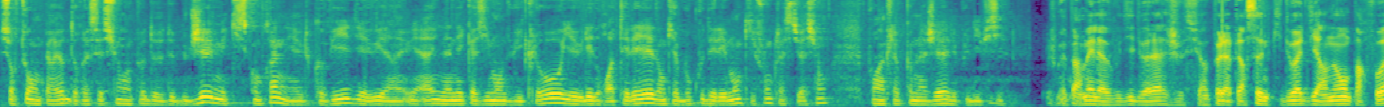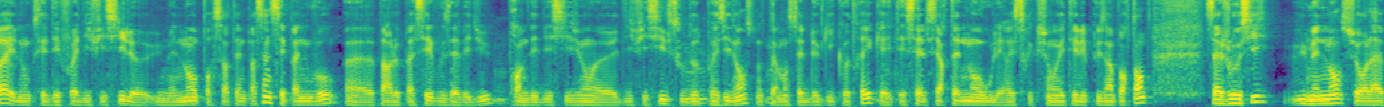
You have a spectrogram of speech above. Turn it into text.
Surtout en période de récession un peu de, budget, mais qui se comprennent. Il y a eu le Covid, il y a eu une année quasiment de huis clos, il y a eu les droits télé, donc il y a beaucoup d'éléments qui font que la situation, pour un club comme la GL, est plus difficile. Je me permets là, vous dites voilà, je suis un peu la personne qui doit dire non parfois, et donc c'est des fois difficile euh, humainement pour certaines personnes. C'est pas nouveau. Euh, par le passé, vous avez dû prendre des décisions euh, difficiles sous d'autres mm-hmm. présidences, notamment celle de Guy Cotteret, qui a été celle certainement où les restrictions ont été les plus importantes. Ça joue aussi humainement sur la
